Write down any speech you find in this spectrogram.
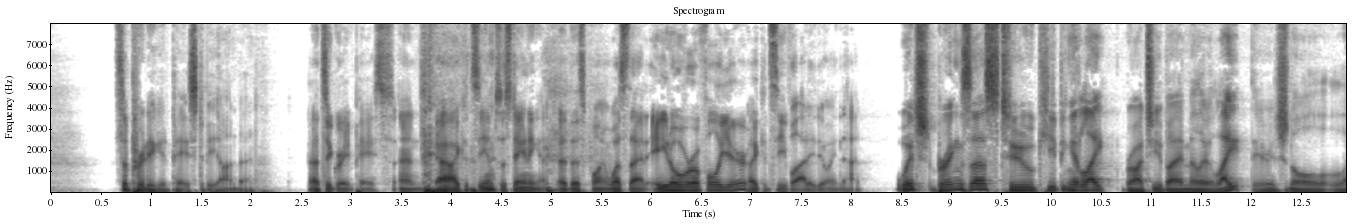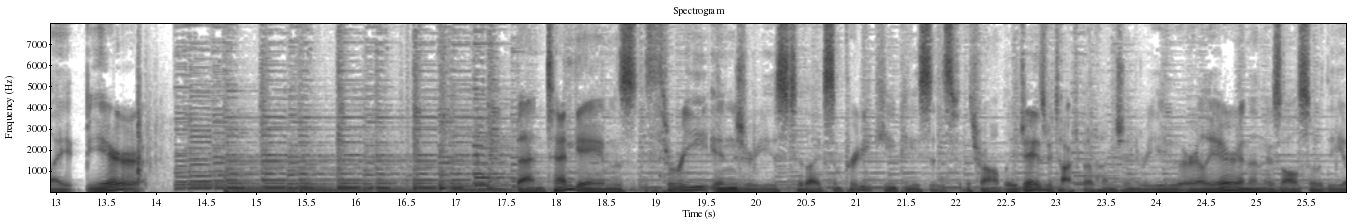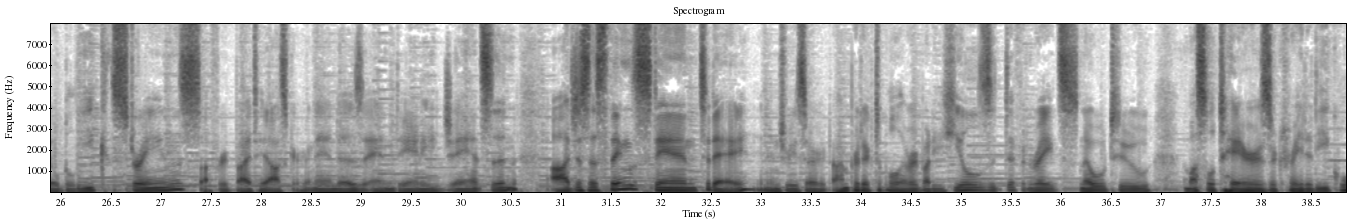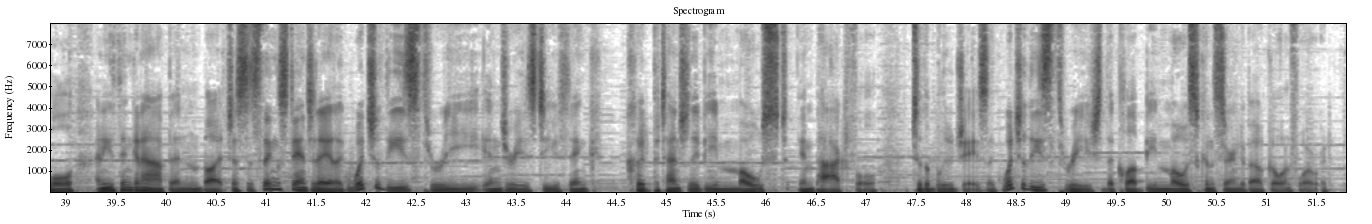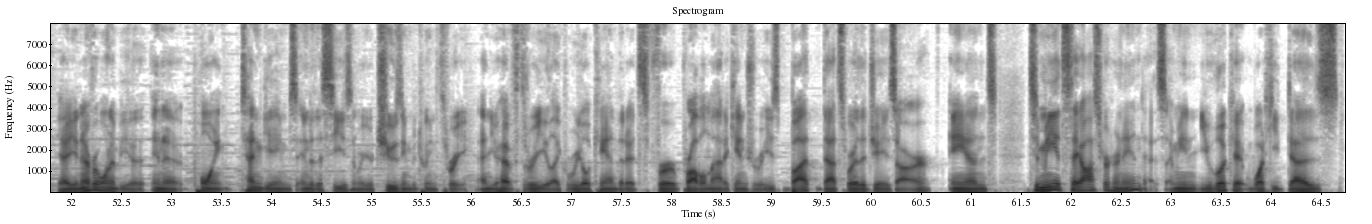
It's a pretty good pace to be on, Ben. That's a great pace. And yeah, I could see him sustaining it at this point. What's that, eight over a full year? I could see Vladdy doing that. Which brings us to Keeping It Light, brought to you by Miller Lite, the original light beer. Ben, 10 games, three injuries to like some pretty key pieces for the Toronto Blue Jays. We talked about Hyun-Jin Ryu earlier, and then there's also the oblique strains suffered by Teoscar Hernandez and Danny Jansen. Uh, just as things stand today, and injuries are unpredictable, everybody heals at different rates. No two muscle tears are created equal. Anything can happen, but just as things stand today, like which of these three injuries do you think could potentially be most impactful to the Blue Jays? Like, which of these three should the club be most concerned about going forward? Yeah, you never want to be a, in a point 10 games into the season where you're choosing between three and you have three like real candidates for problematic injuries, but that's where the Jays are. And to me, it's Teoscar Hernandez. I mean, you look at what he does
